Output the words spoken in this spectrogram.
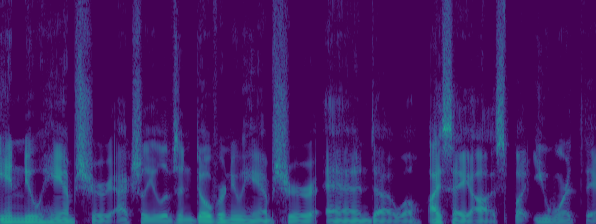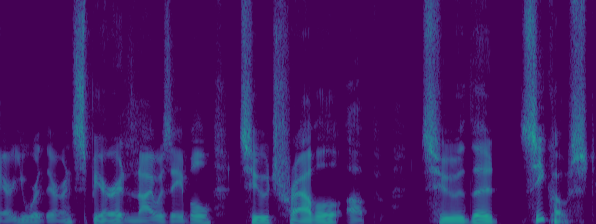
in New Hampshire. Actually, he lives in Dover, New Hampshire. And uh, well, I say us, but you weren't there. You were there in spirit, and I was able to travel up to the seacoast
